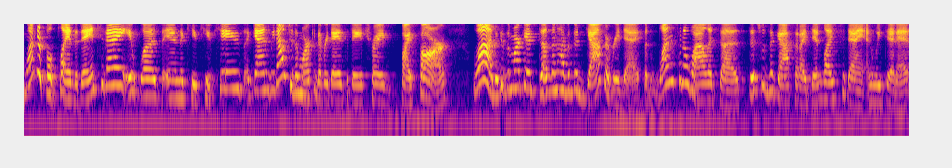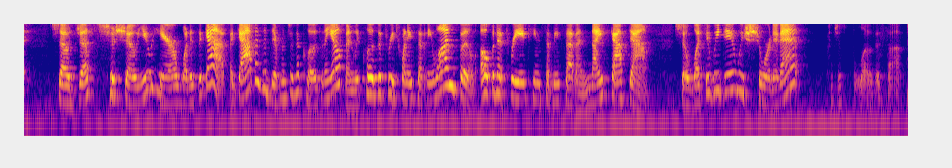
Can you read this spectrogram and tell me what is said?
wonderful play of the day today. It was in the QQQs. Again, we don't do the market every day as a day trade by far. Why? Because the market doesn't have a good gap every day, but once in a while it does. This was a gap that I did like today and we did it. So just to show you here, what is a gap? A gap is a difference between the close and the open. We closed at 320.71, boom, open at 318.77. Nice gap down. So what did we do? We shorted it just blow this up.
